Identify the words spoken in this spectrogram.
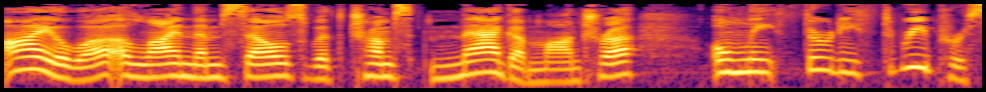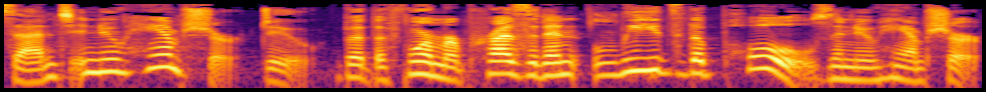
Iowa align themselves with Trump's MAGA mantra, only 33% in New Hampshire do. But the former president leads the polls in New Hampshire.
